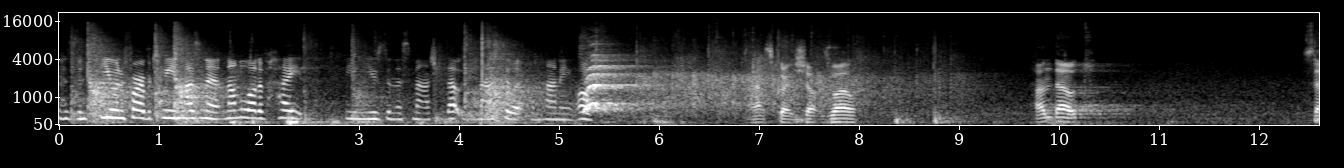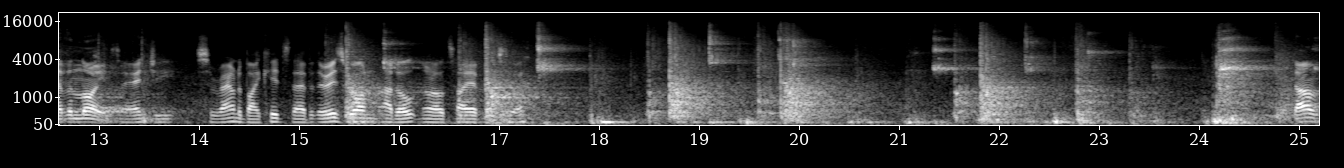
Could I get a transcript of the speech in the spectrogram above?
has been few and far between, hasn't it? Not a lot of height being used in this match, but that was immaculate from Hani. Oh, That's a great shot as well. Hand out. Seven, nine. So NG surrounded by kids there, but there is one adult, Nur Tayeb, next to her. Down.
